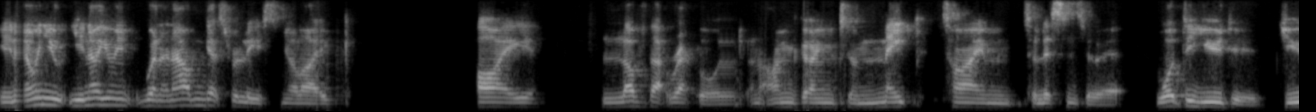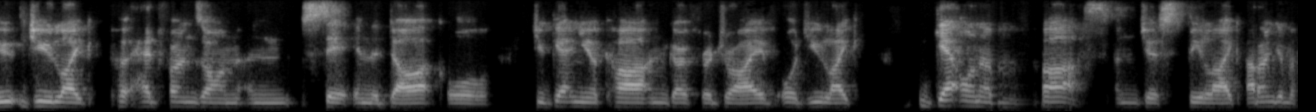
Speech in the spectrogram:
you know, when you, you know, you when an album gets released and you're like, I love that record and I'm going to make time to listen to it. What do you do? Do you do you like put headphones on and sit in the dark, or do you get in your car and go for a drive, or do you like get on a bus and just be like, I don't give a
